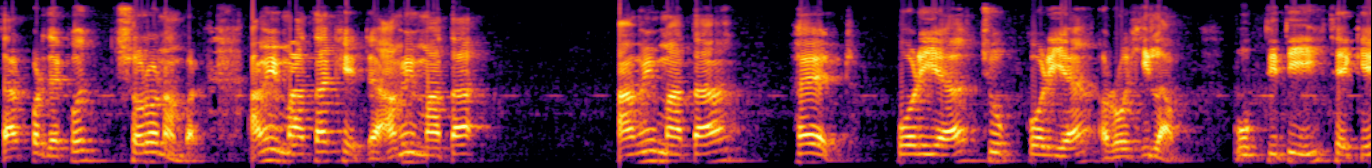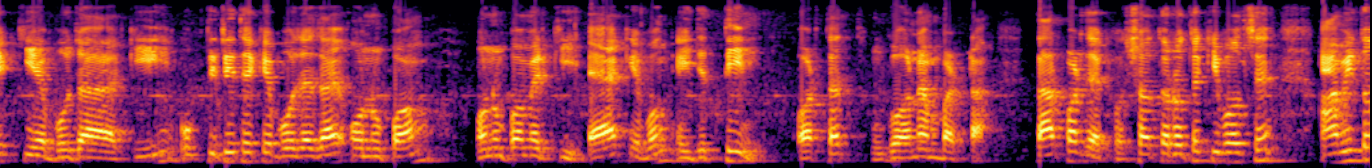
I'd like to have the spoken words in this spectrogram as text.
তারপর দেখো ষোলো নাম্বার, আমি মাথা খেটে, আমি মাথা আমি মাথা হেড পড়িয়া, চুপ করিয়া রহিলাম। উক্তিটি থেকে কি বোঝা, কি? উক্তিটি থেকে বোঝা যায় অনুপম অনুপমের কি এক এবং এই যে তিন, অর্থাৎ গ নাম্বারটা। তারপর দেখো, সতেরোতে কি বলছে? আমি তো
